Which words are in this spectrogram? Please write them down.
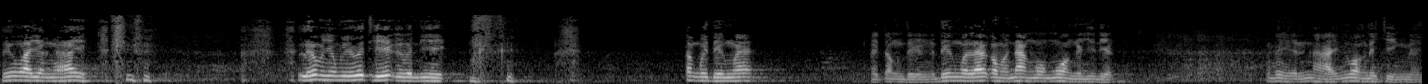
หรือว่ายังไง หรือมันยังมีวิธีอื่นอีก ต้องไปดึงไหมไม่ต้องดึง ดึงมาแล้วก็มานั่งง่วงๆกันอยู่เดียวไม่เห็นหายง่วงได้จริงเลย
